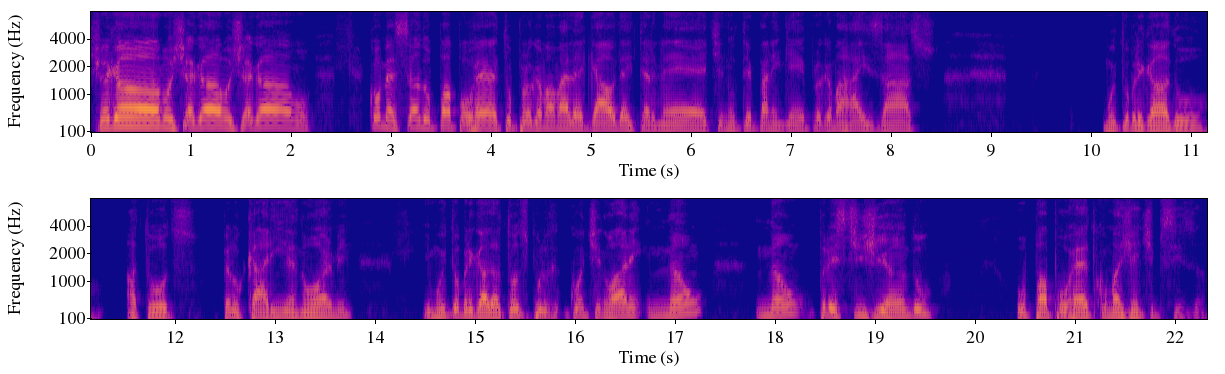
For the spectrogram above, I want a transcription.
Chegamos, chegamos, chegamos. Começando o Papo Reto, o programa mais legal da internet. Não tem para ninguém, programa raizaço. Muito obrigado a todos pelo carinho enorme. E muito obrigado a todos por continuarem não, não prestigiando o Papo Reto como a gente precisa.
